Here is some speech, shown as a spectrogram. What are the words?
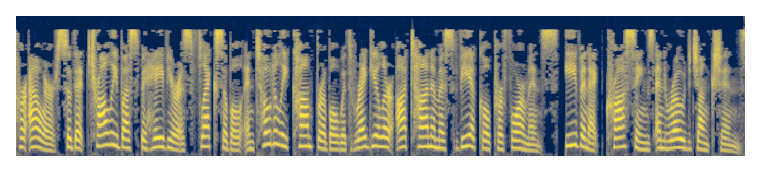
per hour so that trolleybus behavior is flexible and totally comparable with regular autonomous vehicle performance, even at crossings and road junctions.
